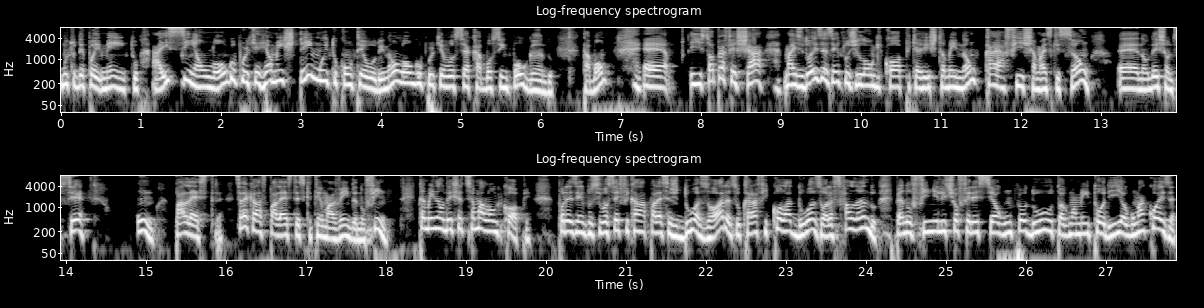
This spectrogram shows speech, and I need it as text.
muito depoimento. Aí sim é um longo porque realmente tem muito conteúdo e não longo porque você acabou se empolgando, tá bom? É, e só para fechar, mais dois exemplos de long copy que a gente também não cai a ficha, mas que são, é, não deixam de ser. Um, palestra. Sabe aquelas palestras que tem uma venda no fim? Também não deixa de ser uma long copy. Por exemplo, se você ficar na palestra de duas horas, o cara ficou lá duas horas falando, para no fim ele te oferecer algum produto, alguma mentoria, alguma coisa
